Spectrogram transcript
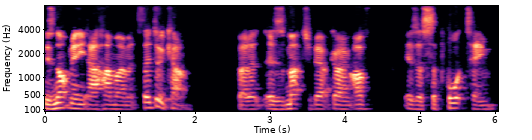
there's not many aha moments. They do come, but it is much about going, I've, as a support team,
